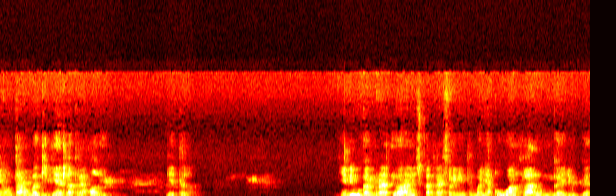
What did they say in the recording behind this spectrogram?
yang utama bagi dia adalah traveling gitu jadi bukan berarti orang yang suka traveling itu banyak uang selalu enggak juga.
